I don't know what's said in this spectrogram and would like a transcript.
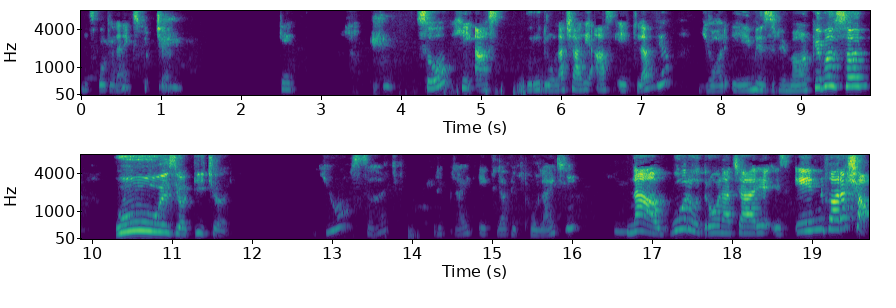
let's go to the next picture. Okay. So he asked Guru Dronacharya asked Eklavya, "Your aim is remarkable, son. Who is your teacher?" You, sir, replied Eklavya politely. Hmm. Now Guru Dronacharya is in for a shock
